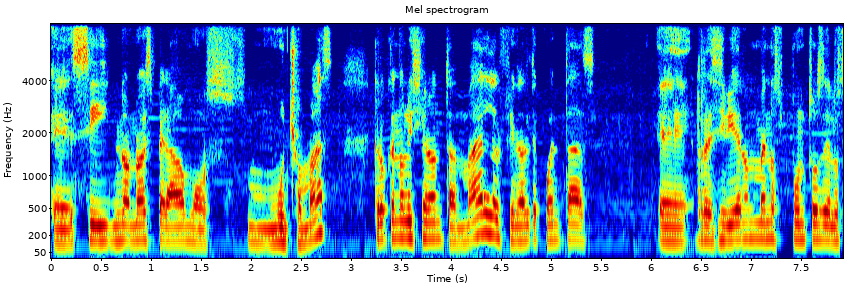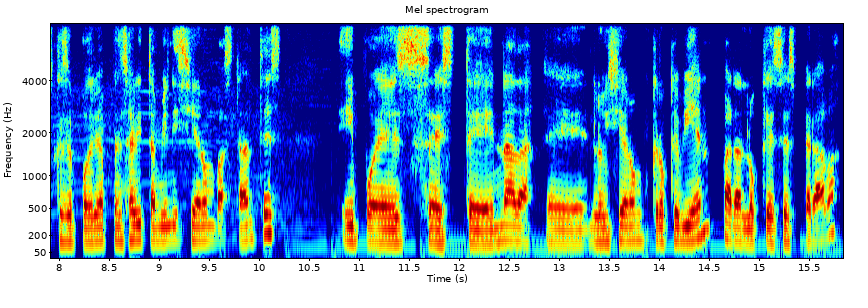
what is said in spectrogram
eh, sí, no, no esperábamos mucho más. Creo que no lo hicieron tan mal, al final de cuentas eh, recibieron menos puntos de los que se podría pensar y también hicieron bastantes. Y pues este nada, lo hicieron creo que bien para lo que se esperaba.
